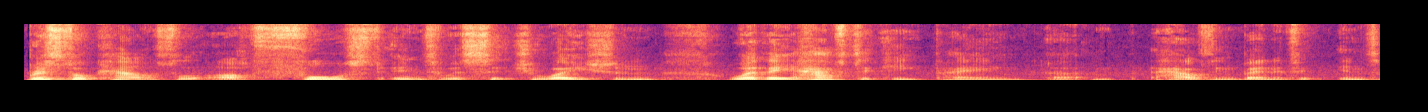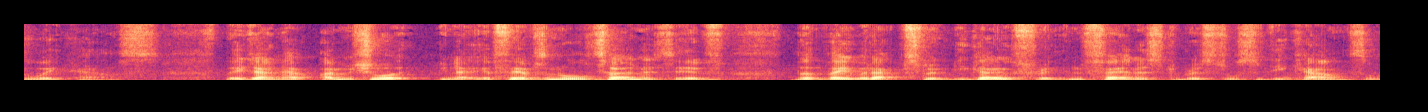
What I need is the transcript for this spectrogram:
Bristol Council are forced into a situation where they have to keep paying uh, housing benefit into Wick House. They don't have. I'm sure you know if there was an alternative that they would absolutely go for it. In fairness to Bristol City Council,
